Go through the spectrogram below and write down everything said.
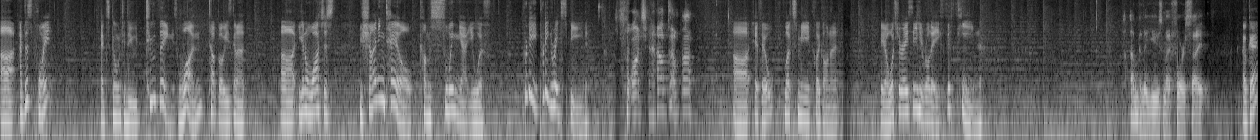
Uh, at this point, it's going to do two things. One, Tuppo, he's gonna, uh, you're gonna watch this shining tail come swing at you with pretty, pretty great speed. Watch out, Tuppo. Uh, if it lets me click on it. You know, what's your AC? He rolled a 15. I'm gonna use my foresight. Okay,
